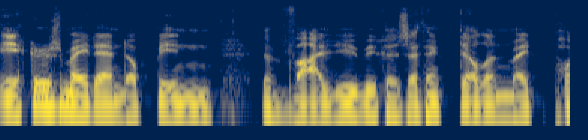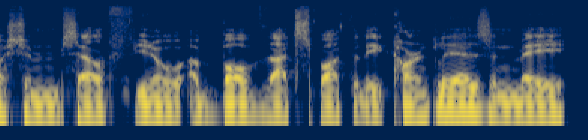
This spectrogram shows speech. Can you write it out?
Akers might end up being the value because I think Dillon might push himself, you know, above that spot that he currently is, and may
